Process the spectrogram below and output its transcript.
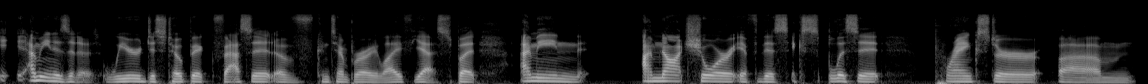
I- I mean, is it a weird dystopic facet of contemporary life? Yes, but I mean, I'm not sure if this explicit prankster um,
